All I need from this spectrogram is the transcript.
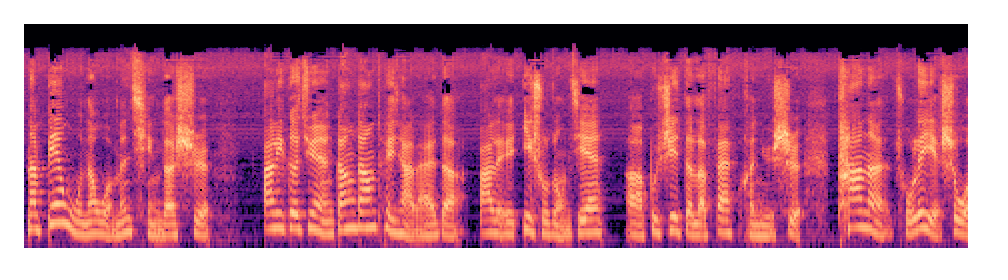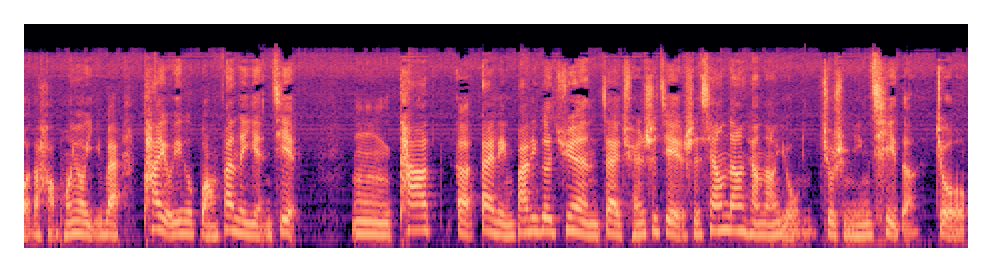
那编舞呢，我们请的是巴黎歌剧院刚刚退下来的芭蕾艺术总监，呃，布吉德·勒菲和女士。她呢，除了也是我的好朋友以外，她有一个广泛的眼界。嗯，她呃带领巴黎歌剧院在全世界也是相当相当有就是名气的，就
